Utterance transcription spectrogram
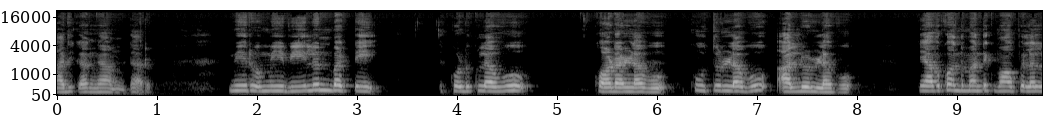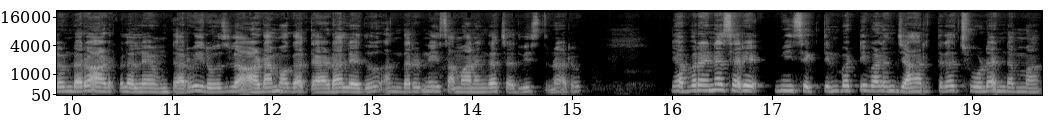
అధికంగా ఉంటారు. మీరు మీ వీలుని బట్టి కొడుకులవు కోడళ్ళవు కూతుళ్ళవు అల్లుళ్ళవు ఎవ కొంతమందికి మగ పిల్లలు ఉండరు ఆడపిల్లలే ఉంటారు. ఈ రోజులో ఆడ మగ తేడా లేదు. అందరినీ సమానంగా చదివిస్తున్నారు. ఎవరైనా సరే మీ శక్తిని బట్టి వాళ్ళని జాగ్రత్తగా చూడండి అమ్మా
